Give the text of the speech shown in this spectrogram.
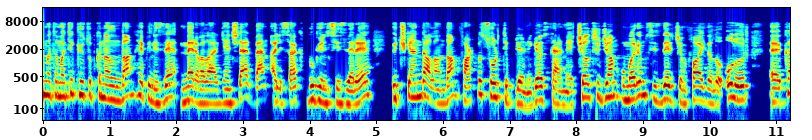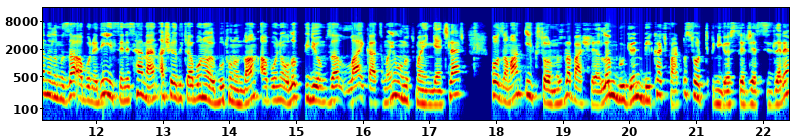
Matematik YouTube kanalından hepinize merhabalar gençler. Ben Ali Sak. Bugün sizlere üçgende alandan farklı soru tiplerini göstermeye çalışacağım. Umarım sizler için faydalı olur. Ee, kanalımıza abone değilseniz hemen aşağıdaki abone ol butonundan abone olup videomuza like atmayı unutmayın gençler. O zaman ilk sorumuzla başlayalım. Bugün birkaç farklı soru tipini göstereceğiz sizlere.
